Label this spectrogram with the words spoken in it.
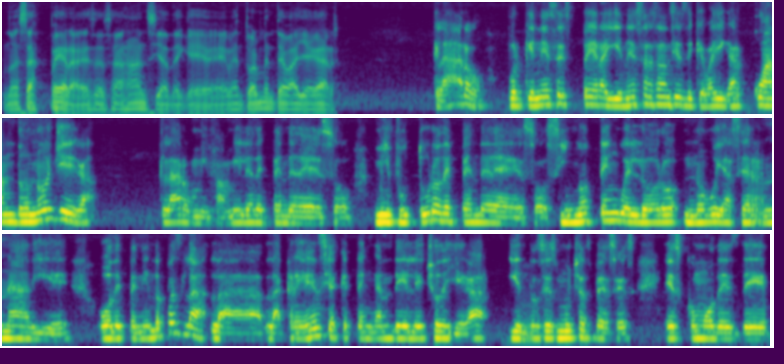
no esa espera, es esa ansia de que eventualmente va a llegar. Claro, porque en esa espera y en esas ansias de que va a llegar, cuando no llega, claro, mi familia depende de eso, mi futuro depende de eso, si no tengo el oro, no voy a ser nadie, o dependiendo pues la, la, la creencia que tengan del hecho de llegar. Y entonces muchas veces es como desde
